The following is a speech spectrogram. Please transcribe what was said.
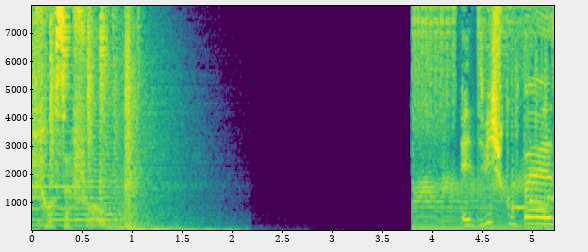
France Info. Edwige Coupez,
